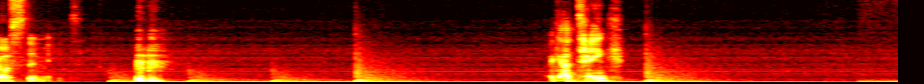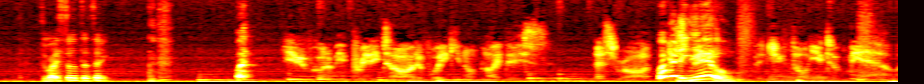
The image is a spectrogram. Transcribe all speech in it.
Ghost inmate. I got tank. Do I still have to take? You've got to be pretty tired of waking up like this. That's right. What to you? But you thought you took me out.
